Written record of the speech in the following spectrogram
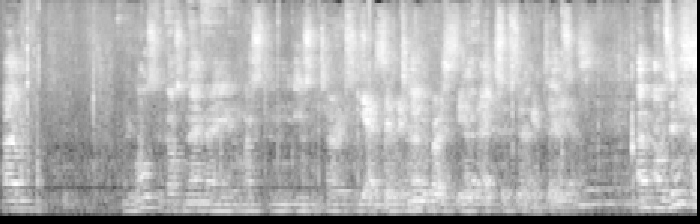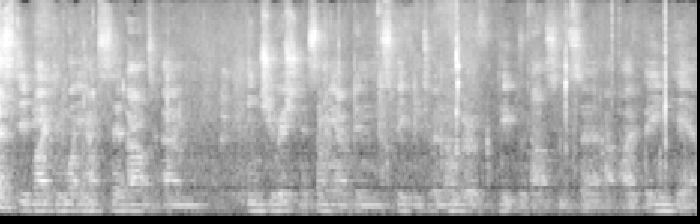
Um, we've also got an MA in Western Esotericism. Yes, in the and University of Exeter, Exeter, yes. Um, I was interested, Mike, in what you had to say about um, intuition. It's something I've been speaking to a number of people about since uh, I've been here.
